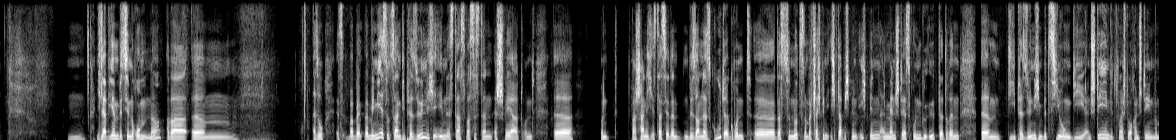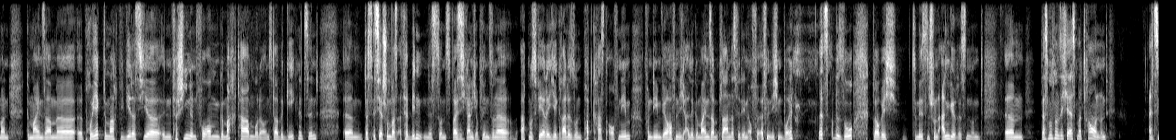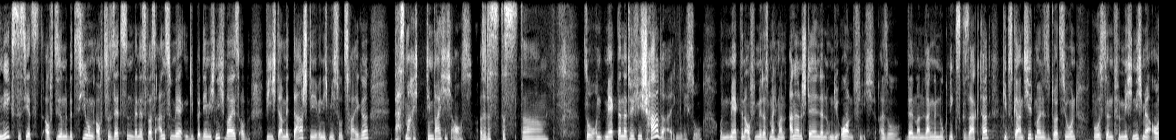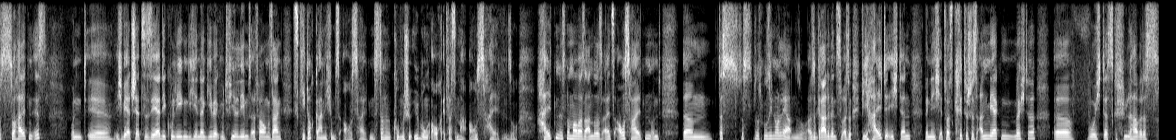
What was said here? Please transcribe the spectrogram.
hm, ich laviere ein bisschen rum, ne? Aber ähm, also es, bei, bei, mir ist sozusagen die persönliche Ebene ist das, was es dann erschwert. Und äh, und wahrscheinlich ist das ja dann ein besonders guter Grund, äh, das zu nutzen. Aber vielleicht bin ich, ich glaube, ich bin, ich bin ein Mensch, der ist ungeübt da drin, ähm, die persönlichen Beziehungen, die entstehen, die zum Beispiel auch entstehen, wenn man gemeinsame äh, Projekte macht, wie wir das hier in verschiedenen Formen gemacht haben oder uns da begegnet sind. Ähm, das ist ja schon was Verbindendes. Sonst weiß ich gar nicht, ob wir in so einer Atmosphäre hier gerade so einen Podcast aufnehmen, von dem wir hoffentlich alle gemeinsam planen, dass wir den auch veröffentlichen wollen. Das haben wir so, glaube ich, zumindest schon angerissen. Und ähm, das muss man sich ja erstmal trauen. Und als nächstes jetzt auf so eine Beziehung auch zu setzen, wenn es was anzumerken gibt, bei dem ich nicht weiß, ob, wie ich damit dastehe, wenn ich mich so zeige, das mache ich, dem weiche ich aus. Also das, das, da, so, und merkt dann natürlich, wie schade eigentlich so. Und merkt dann auch, wie mir das manchmal an anderen Stellen dann um die Ohren fliegt. Also, wenn man lang genug nichts gesagt hat, gibt es garantiert mal eine Situation, wo es dann für mich nicht mehr auszuhalten ist. Und äh, ich wertschätze sehr die Kollegen, die hier in der Gewerk mit viel Lebenserfahrung sagen, es geht doch gar nicht ums Aushalten. Es ist doch eine komische Übung auch, etwas immer aushalten. So halten ist nochmal was anderes als aushalten und ähm, das, das, das muss ich noch lernen. So. Also gerade wenn es, also wie halte ich denn, wenn ich etwas Kritisches anmerken möchte, äh, wo ich das Gefühl habe, das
